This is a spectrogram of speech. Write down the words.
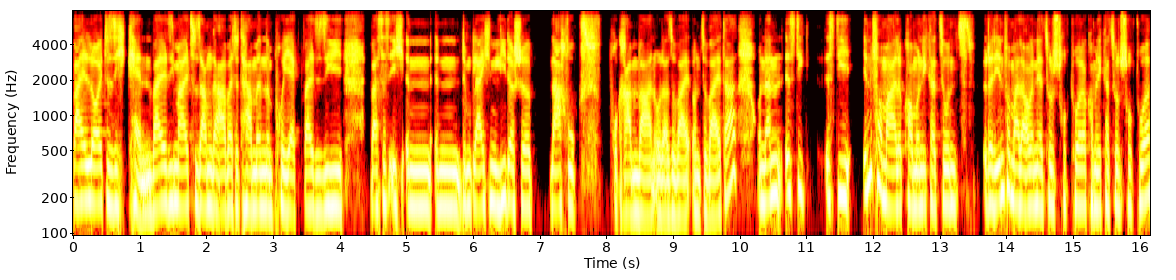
weil Leute sich kennen, weil sie mal zusammengearbeitet haben in einem Projekt, weil sie, was weiß ich, in, in dem gleichen Leadership Nachwuchsprogramm waren oder so weiter und so weiter. Und dann ist die ist die informale Kommunikations- oder die informale Organisationsstruktur oder Kommunikationsstruktur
